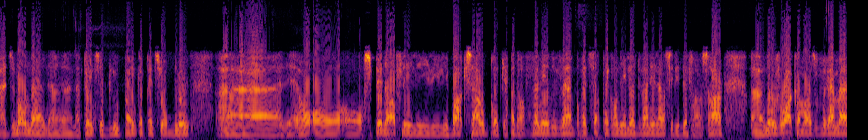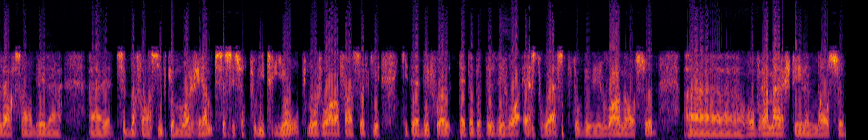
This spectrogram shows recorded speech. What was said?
euh, du monde dans, dans, la peinture blue paint, la peinture bleue. Euh, on, on, on, spin off les, les, les, les box out pour être capable de revenir devant, pour être certain qu'on est là devant les lancers des défenseurs. Euh, nos joueurs commencent vraiment à leur ressembler le type d'offensive que moi j'aime. Puis ça, c'est surtout les trios. Puis nos joueurs offensifs qui, qui étaient des fois peut-être un peu plus des joueurs est-ouest plutôt que des joueurs nord-sud, euh, ont vraiment acheté le nord-sud.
